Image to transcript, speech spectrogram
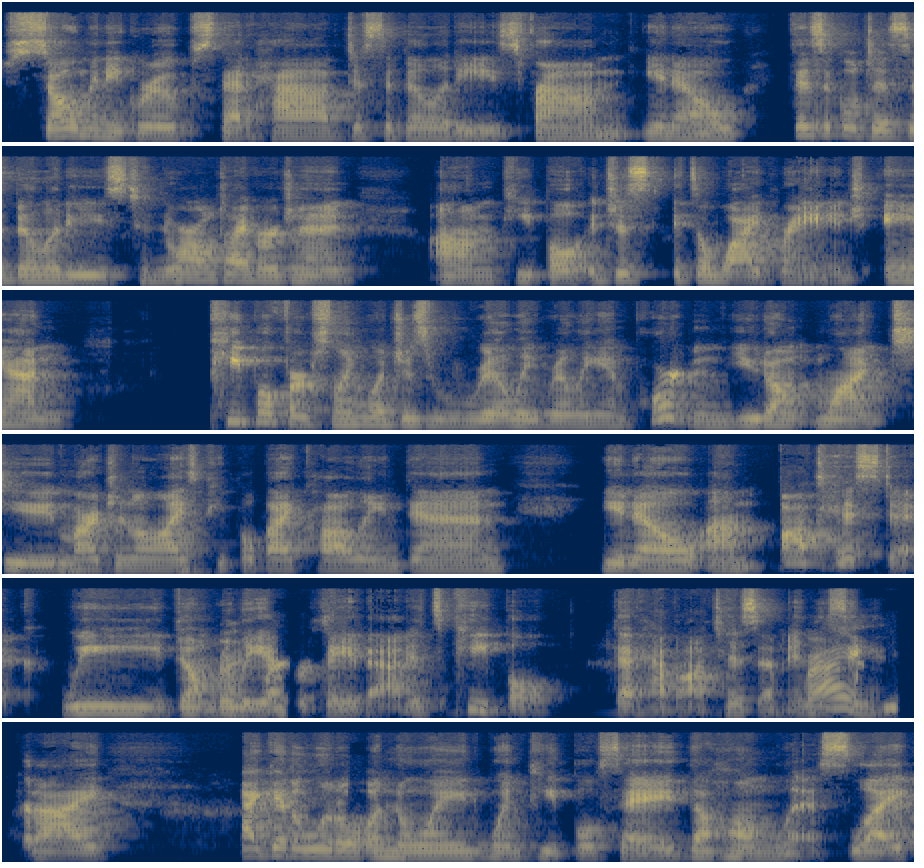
so many groups that have disabilities from, you know, physical disabilities to neurodivergent um, people. It just it's a wide range and people first language is really really important you don't want to marginalize people by calling them you know um, autistic we don't really ever say that it's people that have autism. And right. that i i get a little annoyed when people say the homeless like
